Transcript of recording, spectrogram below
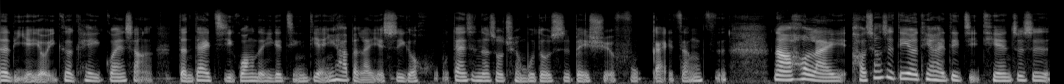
那里也有一个可以观赏等待极光的一个景点，因为它本来也是一个湖，但是那时候全部都是被雪覆盖这样子。那后来好像是第二天还是第几天，就是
